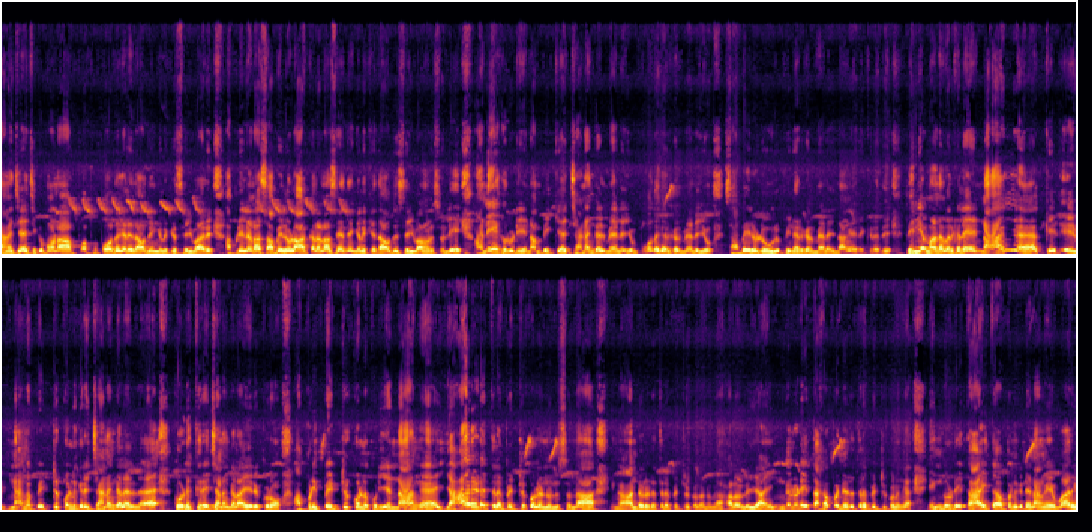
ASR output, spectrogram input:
நாங்கள் சேர்ச்சுக்கு போனா போதகர் ஏதாவது எங்களுக்கு செய்வார். அப்படி இல்லைன்னா சபையில் உள்ள ஆக்களெல்லாம் எல்லாம் சேர்ந்து எங்களுக்கு ஏதாவது செய்வாங்கன்னு சொல்லி அநேகருடைய நம்பிக்கை ஜனங்கள் மேலையும் போதகர்கள் மேலேயும் சபையில் உள்ள உறுப்பினர்கள் மேலேயும் தாங்க இருக்கிறது. பிரியமானவர்களே நாங்கள் நாங்கள் பெற்றுக்கொள்ளுகிற ஜனங்கள் அல்ல கொடுக்கிற ஜனங்களாக இருக்கிறோம். அப்படி பெற்றுக்கொள்ளக்கூடிய நாங்கள் யாரிடத்துல பெற்றுக்கொள்ளணும்னு சொன்னால் எங்கள் ஆண்டவர் ஆண்டவரிடத்துல பெற்றுக்கொள்ளணுங்க. ஹலோ இல்லையா எங்களுடைய தகப்பன் இடத்துல பெற்றுக்கொள்ளுங்க. எங்களுடைய தாய் தகப்பன்கிட்ட நாங்கள் எவ்வாறு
